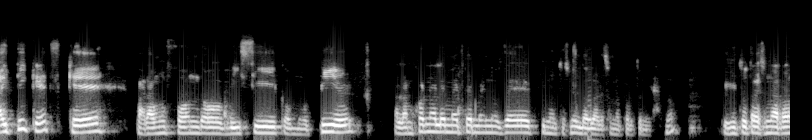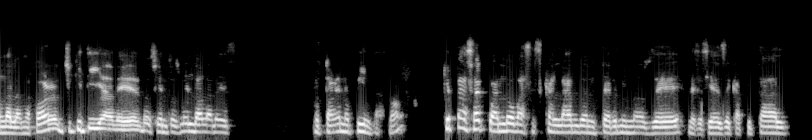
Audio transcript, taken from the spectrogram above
Hay tickets que para un fondo VC como Peer, a lo mejor no le mete menos de 500 mil dólares una oportunidad, ¿no? Y si tú traes una ronda a lo mejor chiquitilla de 200 mil dólares, pues todavía no pintas, ¿no? ¿Qué pasa cuando vas escalando en términos de necesidades de capital,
